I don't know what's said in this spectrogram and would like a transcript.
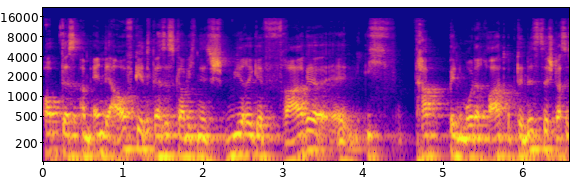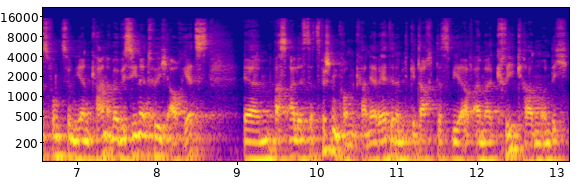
Ob das am Ende aufgeht, das ist, glaube ich, eine schwierige Frage. Äh, ich hab, bin moderat optimistisch, dass es funktionieren kann, aber wir sehen natürlich auch jetzt, ähm, was alles dazwischen kommen kann. Ja, wer hätte damit gedacht, dass wir auf einmal Krieg haben und, ich,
